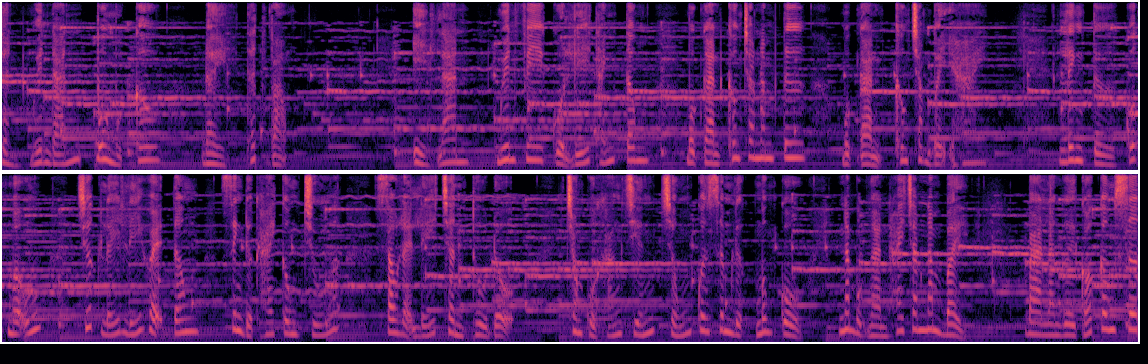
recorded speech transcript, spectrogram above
Trần Nguyên Đán buông một câu đầy thất vọng. ỷ Lan, nguyên phi của Lý Thánh Tông 1054-1072 Linh từ quốc mẫu trước lấy Lý Huệ Tông sinh được hai công chúa, sau lại lấy Trần Thủ Độ. Trong cuộc kháng chiến chống quân xâm lược Mông Cổ năm 1257, bà là người có công sơ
